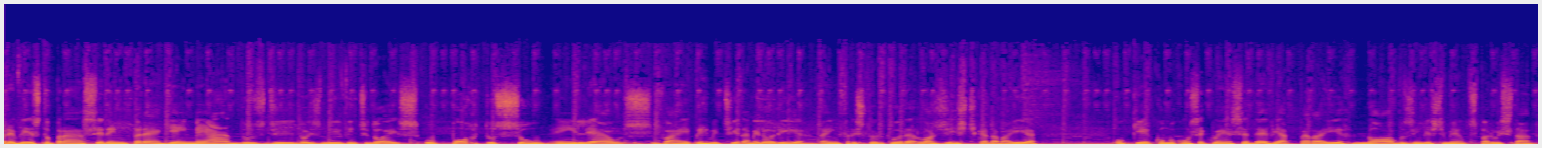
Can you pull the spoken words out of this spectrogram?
Previsto para ser entregue em meados de 2022, o Porto Sul, em Ilhéus, vai permitir a melhoria da infraestrutura logística da Bahia, o que, como consequência, deve atrair novos investimentos para o Estado.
